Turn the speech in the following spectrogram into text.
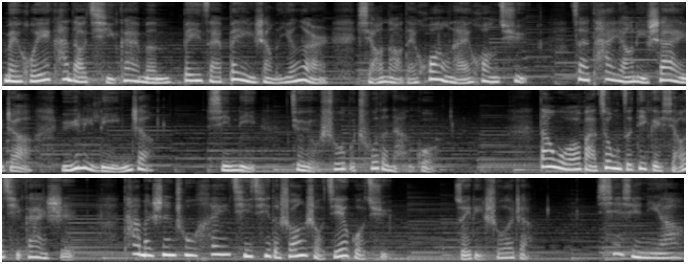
每回看到乞丐们背在背上的婴儿，小脑袋晃来晃去，在太阳里晒着，雨里淋着，心里就有说不出的难过。当我把粽子递给小乞丐时，他们伸出黑漆漆的双手接过去，嘴里说着：“谢谢你啊！”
